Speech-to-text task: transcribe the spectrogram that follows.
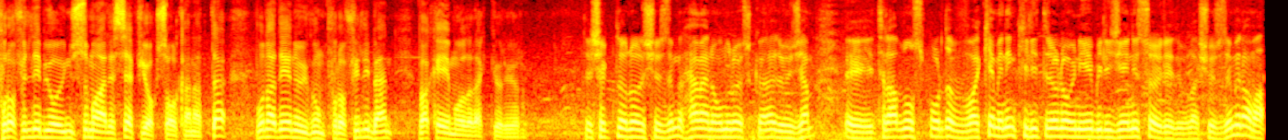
profilde bir oyuncusu maalesef yok sol kanatta. Buna da en uygun profili ben Vakayeme olarak görüyorum. Teşekkürler Ulaş Özdemir. Hemen Onur Özkan'a döneceğim. E, Trabzonspor'da Vakeme'nin kilit rol oynayabileceğini söyledi Ulaş Özdemir ama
